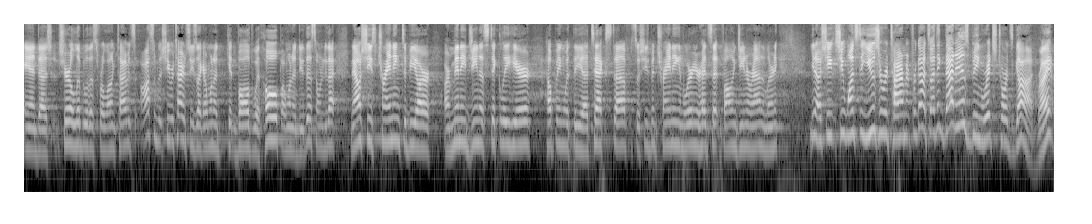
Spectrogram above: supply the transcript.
And uh, Cheryl lived with us for a long time. It's awesome that she retired. She's like, I want to get involved with Hope. I want to do this. I want to do that. Now she's training to be our, our mini Gina Stickley here, helping with the uh, tech stuff. So she's been training and wearing her headset and following Gina around and learning. You know, she, she wants to use her retirement for God. So I think that is being rich towards God, right?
